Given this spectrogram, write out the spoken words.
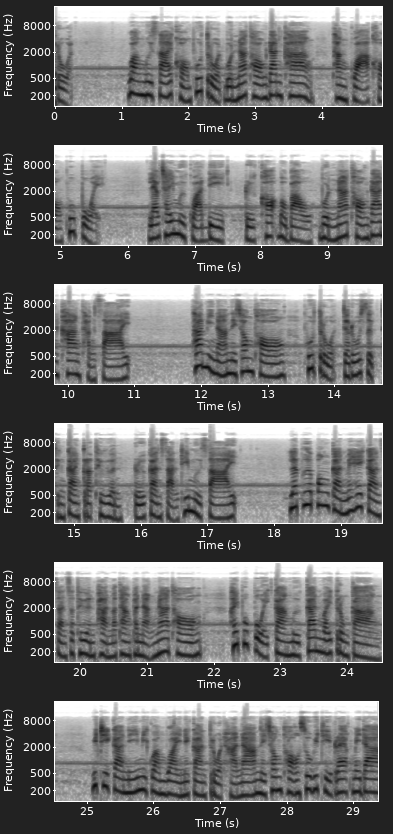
ตรวจ วางมือซ้ายของผู้ตรวจบนหน้าท้องด้านข้าง ทางขวาของผู้ป่วย แล้วใช้มือขวาดีดหรือเคาะเบาๆ บนหน้าท้องด้านข้างทางซ้าย ถ้ามีน้ำในช่องท้อง ผู้ตรวจจะรู้สึกถึงการกระเทือนหรือการสั่นที่มือซ้าย และเพื่อป้องกันไม่ให้การสั่นสะเทือนผ่านมาทางผนังหน้าท้อง ให้ผู้ป่วยกางมือกั้นไว้ตรงกลาง วิธีการนี้มีความไวในการตรวจหาน้ำในช่องท้องสู้วิธีแรกไม่ได้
